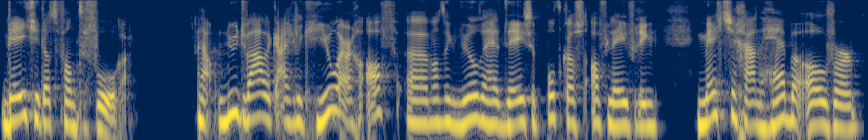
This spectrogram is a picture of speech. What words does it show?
weet je dat van tevoren. Nou, nu dwaal ik eigenlijk heel erg af, uh, want ik wilde het deze podcastaflevering met je gaan hebben over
